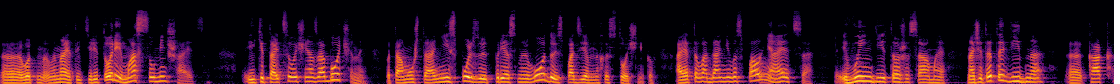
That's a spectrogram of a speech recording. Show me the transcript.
вот на этой территории масса уменьшается. И китайцы очень озабочены, потому что они используют пресную воду из подземных источников, а эта вода не восполняется. И в Индии то же самое. Значит, это видно как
